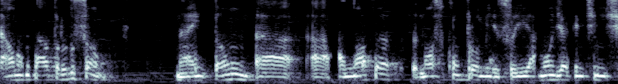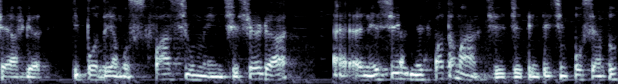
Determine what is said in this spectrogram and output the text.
aumentar a produção. Né? Então, a, a, a nossa nosso compromisso e aonde a gente enxerga que podemos facilmente chegar é, é nesse, nesse patamar de, de 35%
